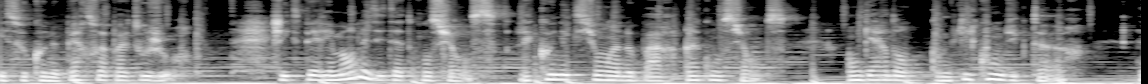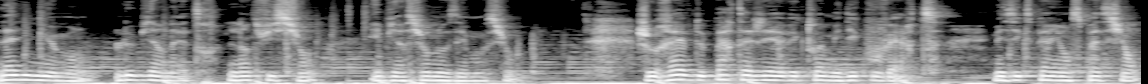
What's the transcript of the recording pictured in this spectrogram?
et ce qu'on ne perçoit pas toujours. J'expérimente les états de conscience, la connexion à nos parts inconscientes, en gardant comme fil conducteur l'alignement, le bien-être, l'intuition et bien sûr nos émotions. Je rêve de partager avec toi mes découvertes, mes expériences patients,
